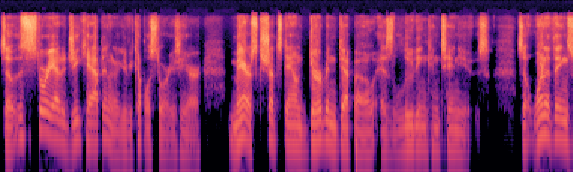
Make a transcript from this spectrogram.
So, this is a story out of gCaptain. I'm going to give you a couple of stories here. Maersk shuts down Durban Depot as looting continues. So, one of the things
